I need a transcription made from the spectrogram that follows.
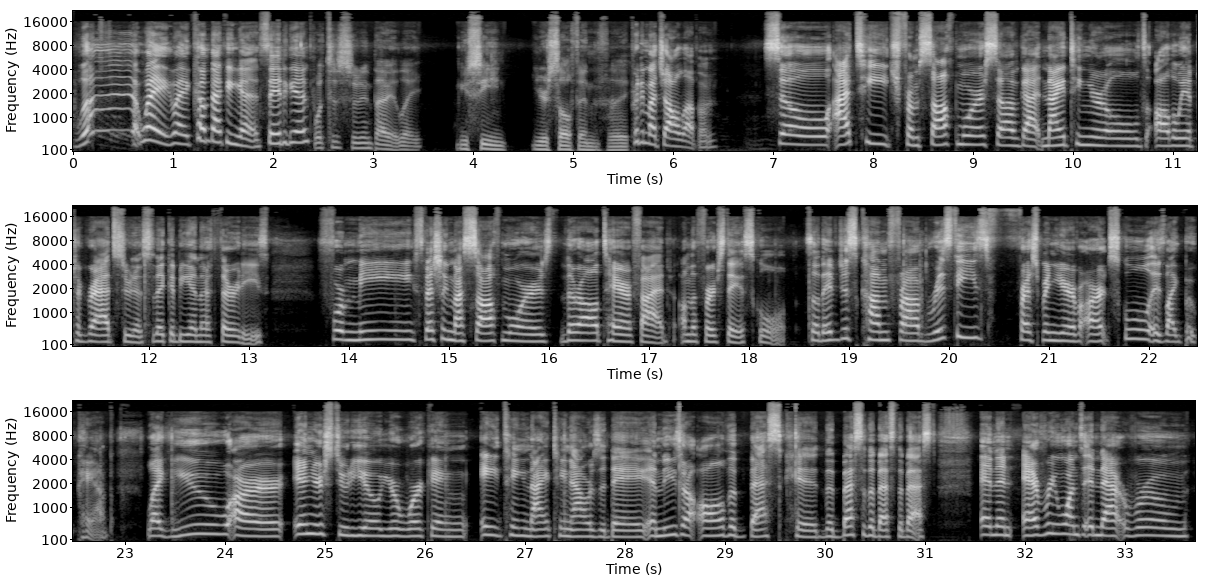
What? Wait, wait, come back again. Say it again. what's a student that like you see yourself in? Like, Pretty much all of them. So I teach from sophomores, so I've got 19 year olds all the way up to grad students, so they could be in their 30s. For me, especially my sophomores, they're all terrified on the first day of school. So they've just come from RISD's freshman year of art school is like boot camp. Like you are in your studio, you're working 18, 19 hours a day, and these are all the best kids, the best of the best, the best. And then everyone's in that room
